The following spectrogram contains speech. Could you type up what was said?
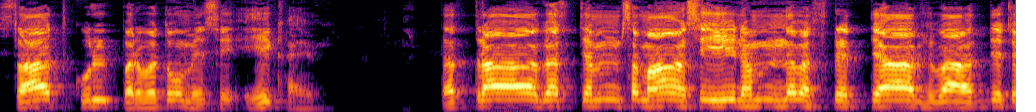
सात कुल पर्वतों में से एक है। तत्रागस्त्यम समासीनम नमस्कृत्याभिवाद्य च।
